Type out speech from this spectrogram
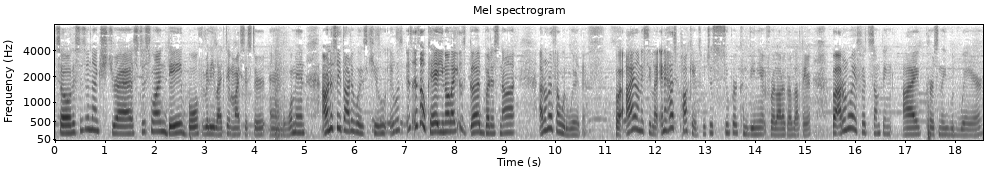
So this is the next dress. This one, they both really liked it. My sister and the woman. I honestly thought it was cute. It was. It's, it's okay. You know, like it's good, but it's not. I don't know if I would wear this. But I honestly like, and it has pockets, which is super convenient for a lot of girls out there. But I don't know if it's something I personally would wear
